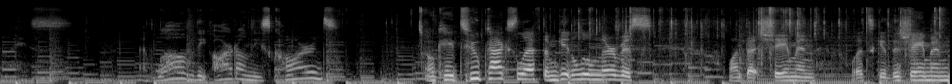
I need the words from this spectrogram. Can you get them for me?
Nice. I love the art on these cards. Okay, two packs left. I'm getting a little nervous. Want that Shaymin. Let's get the shaman.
